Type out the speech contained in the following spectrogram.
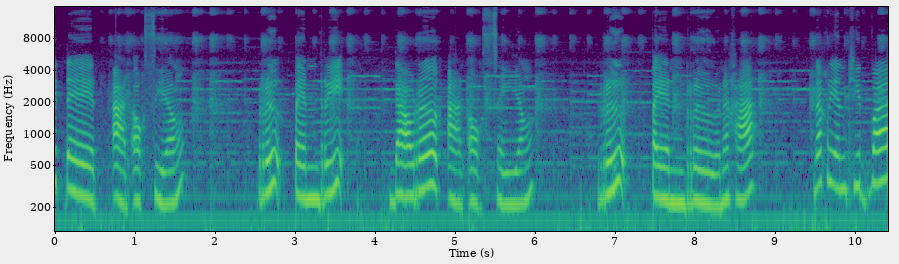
ฤทธิเดชอ่านออกเสียงฤเป็นริดาวฤกษ์อ่านออกเสียงฤเป็นเรอนะคะ นักเรียนคิดว่า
